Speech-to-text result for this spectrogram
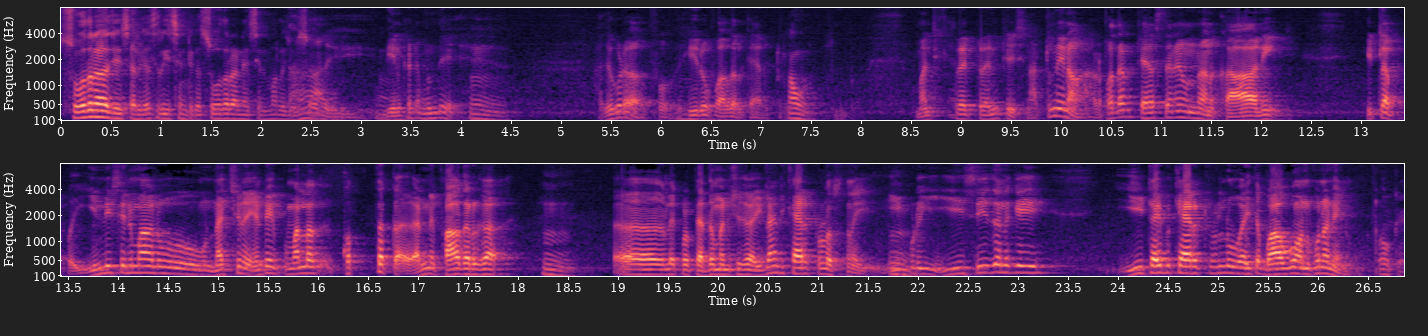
సోదర చేశారు కదా రీసెంట్గా సోదర అనే సినిమాలో చూసారు దీనికంటే ముందే. అది కూడా హీరో ఫాదర్ క్యారెక్టర్. అవును. మంచి క్యారెక్టర్ అని చేసిన. అట్లా నేను అడపదడ చేస్తూనే ఉన్నాను కానీ ఇట్లా ఇన్ని సినిమాలు నచ్చినాయి అంటే ఇప్పుడు మళ్ళీ కొత్త అన్ని ఫాదర్గా లేకపోతే పెద్ద మనిషిగా ఇలాంటి క్యారెక్టర్లు వస్తున్నాయి. ఇప్పుడు ఈ సీజన్కి ఈ టైప్ క్యారెక్టర్లు అయితే బాగు అనుకున్నా నేను. ఓకే.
